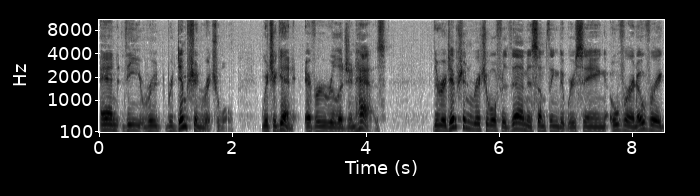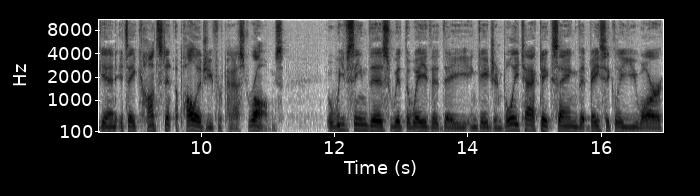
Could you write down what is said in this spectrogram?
And the re- redemption ritual, which again, every religion has. The redemption ritual for them is something that we're seeing over and over again. It's a constant apology for past wrongs. We've seen this with the way that they engage in bully tactics, saying that basically you are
